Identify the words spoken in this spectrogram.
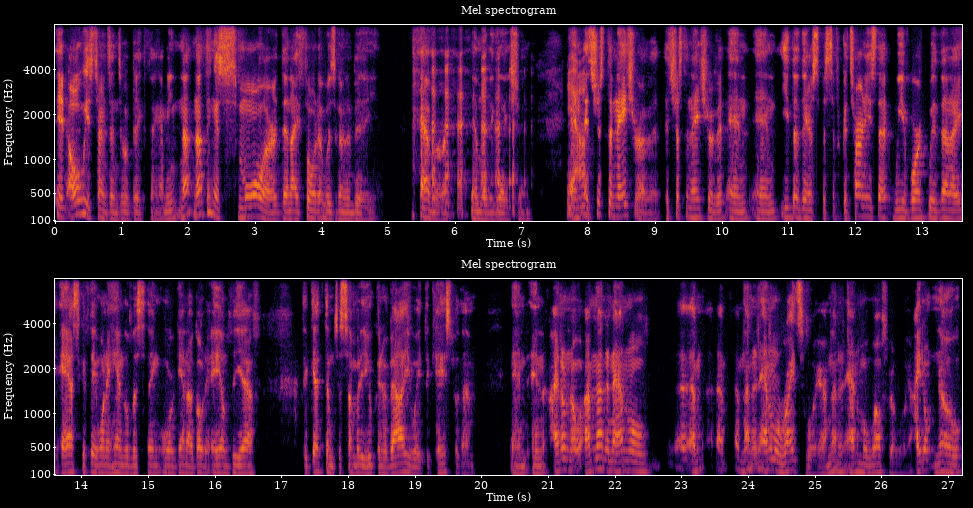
It always turns into a big thing. I mean, not, nothing is smaller than I thought it was going to be, ever in litigation. Yeah. And it's just the nature of it. It's just the nature of it. And and either there's specific attorneys that we have worked with that I ask if they want to handle this thing, or again, I'll go to ALDF to get them to somebody who can evaluate the case for them. And and I don't know. I'm not an animal. I'm, I'm not an animal rights lawyer. I'm not an animal welfare lawyer. I don't know.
